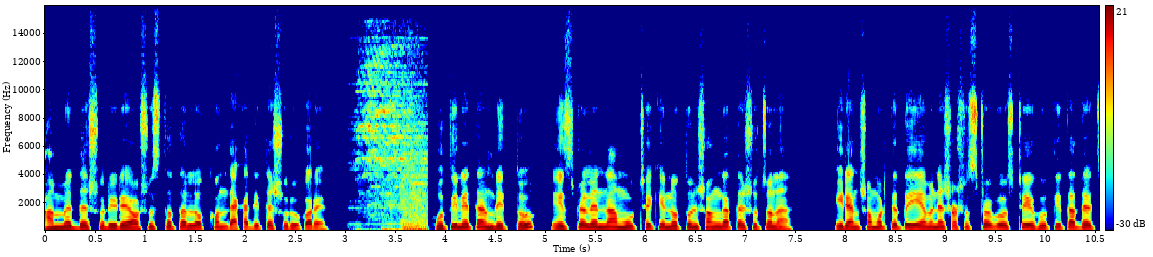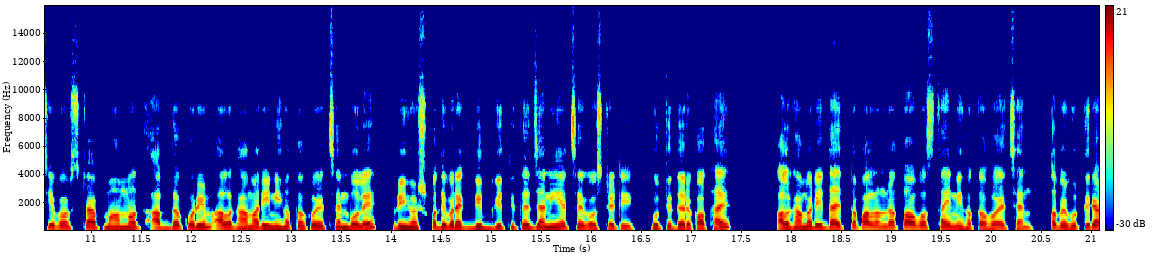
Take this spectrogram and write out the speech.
আহমেদের শরীরে অসুস্থতার লক্ষণ দেখা দিতে শুরু করে। হুতি নেতার মৃত্যু। ইসরায়েলের নাম উঠছে কি নতুন সংঘাতের সূচনা? ইরান সমর্থিত ইয়েমেনের সশস্ত্র গোষ্ঠী হুতি তাদের chief of staff Mohammad Abd Karim al Ghamari নিহত হয়েছেন বলে বৃহস্পতিবার এক বিবৃতিতে জানিয়েছে গোষ্ঠীটি। হুতিদের কথায় আল ঘামারি দায়িত্ব পালনরত অবস্থায় নিহত হয়েছেন, তবে হুতিরা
